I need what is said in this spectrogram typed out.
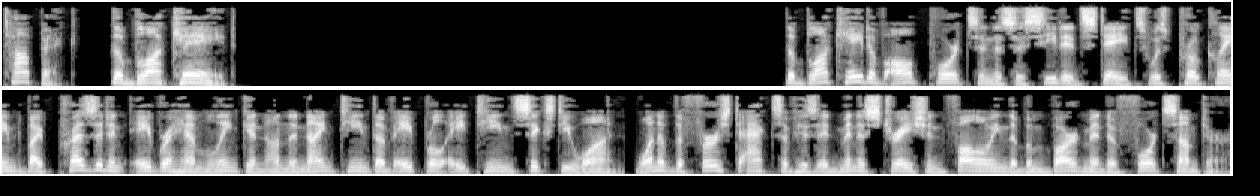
The blockade The blockade of all ports in the seceded states was proclaimed by President Abraham Lincoln on 19 April 1861, one of the first acts of his administration following the bombardment of Fort Sumter.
